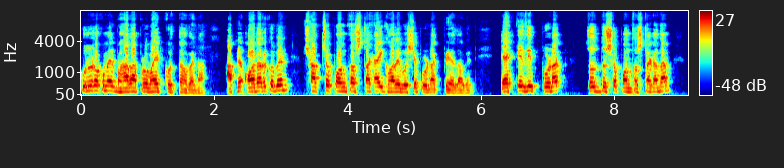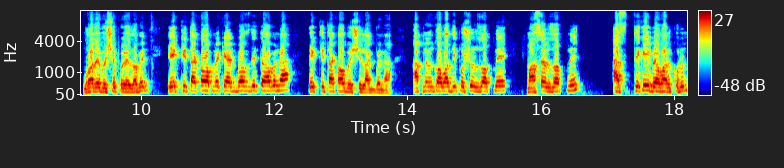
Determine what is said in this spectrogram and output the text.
কোনো রকমের ভাড়া প্রোভাইড করতে হবে না। আপনি অর্ডার করবেন, সাতশো পঞ্চাশ টাকায় ঘরে বসে প্রোডাক্ট পেয়ে যাবেন। এক কেজি প্রোডাক্ট চোদ্দশো পঞ্চাশ টাকা দাম ঘরে বসে পেয়ে যাবেন। একটি টাকাও আপনাকে অ্যাডভান্স দিতে হবে না, একটি টাকাও বেশি লাগবে না। আপনার গবাদি পশুর যত্নে, মাছের যত্নে আজ থেকেই ব্যবহার করুন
